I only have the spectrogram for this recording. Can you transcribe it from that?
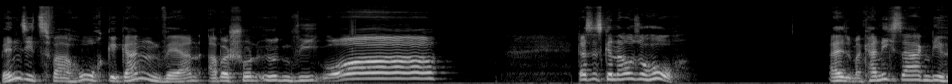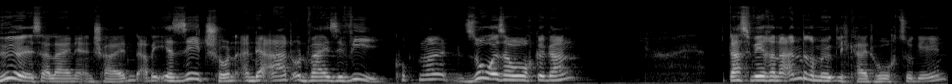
wenn sie zwar hoch gegangen wären, aber schon irgendwie, oh, das ist genauso hoch. Also man kann nicht sagen, die Höhe ist alleine entscheidend, aber ihr seht schon an der Art und Weise wie. Guckt mal, so ist er hochgegangen. Das wäre eine andere Möglichkeit hochzugehen.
